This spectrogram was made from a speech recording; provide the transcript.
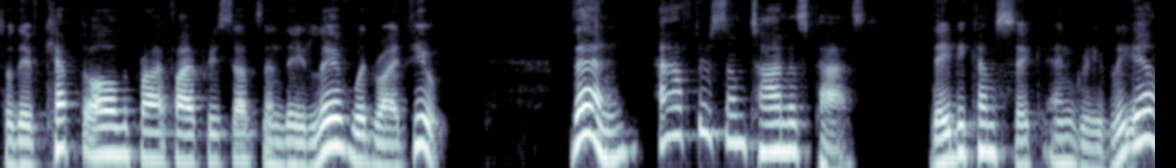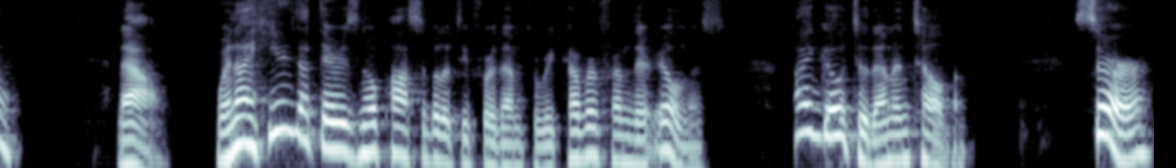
So they've kept all the five precepts and they live with right view. Then, after some time has passed, they become sick and gravely ill. Now, when I hear that there is no possibility for them to recover from their illness, I go to them and tell them, Sir,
